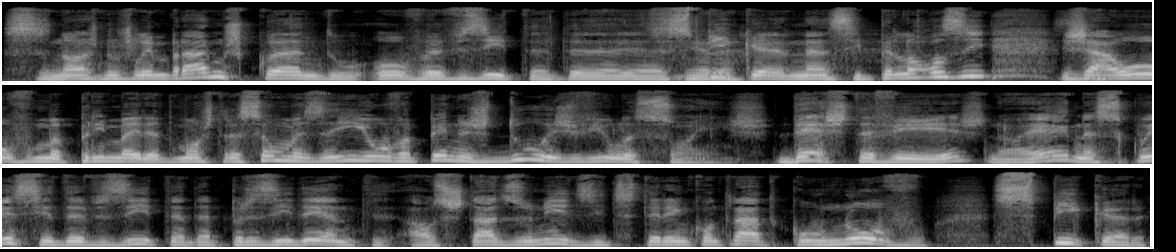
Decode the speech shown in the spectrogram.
Se nós nos lembrarmos, quando houve a visita da Speaker Nancy Pelosi, já houve uma primeira demonstração, mas aí houve apenas duas violações. Desta vez, não é? Na sequência da visita da Presidente aos Estados Unidos e de se ter encontrado com o novo Speaker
